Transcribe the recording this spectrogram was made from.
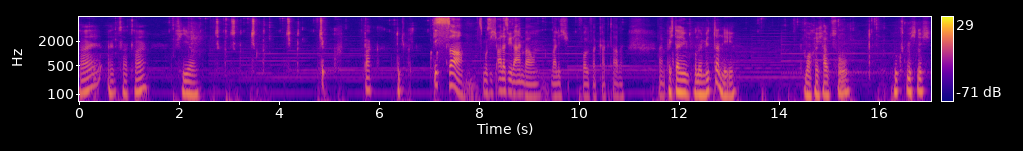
3, 1, 2, 3, 4. Tschuk, tschuk, tschuk, tschuk, tschuk, back, duck, dick. So, jetzt muss ich alles wieder einbauen, weil ich voll verkackt habe. Beim Hab ich da irgendwo eine Mitte? Nee. Mache ich halt so. Juckt mich nicht.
